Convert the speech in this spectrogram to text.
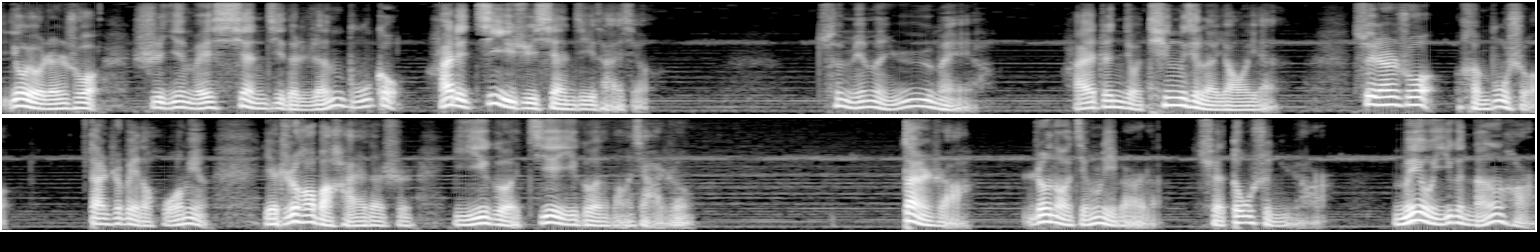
又有人说，是因为献祭的人不够，还得继续献祭才行。村民们愚昧啊，还真就听信了谣言。虽然说很不舍，但是为了活命，也只好把孩子是一个接一个的往下扔。但是啊，扔到井里边的却都是女儿，没有一个男孩。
